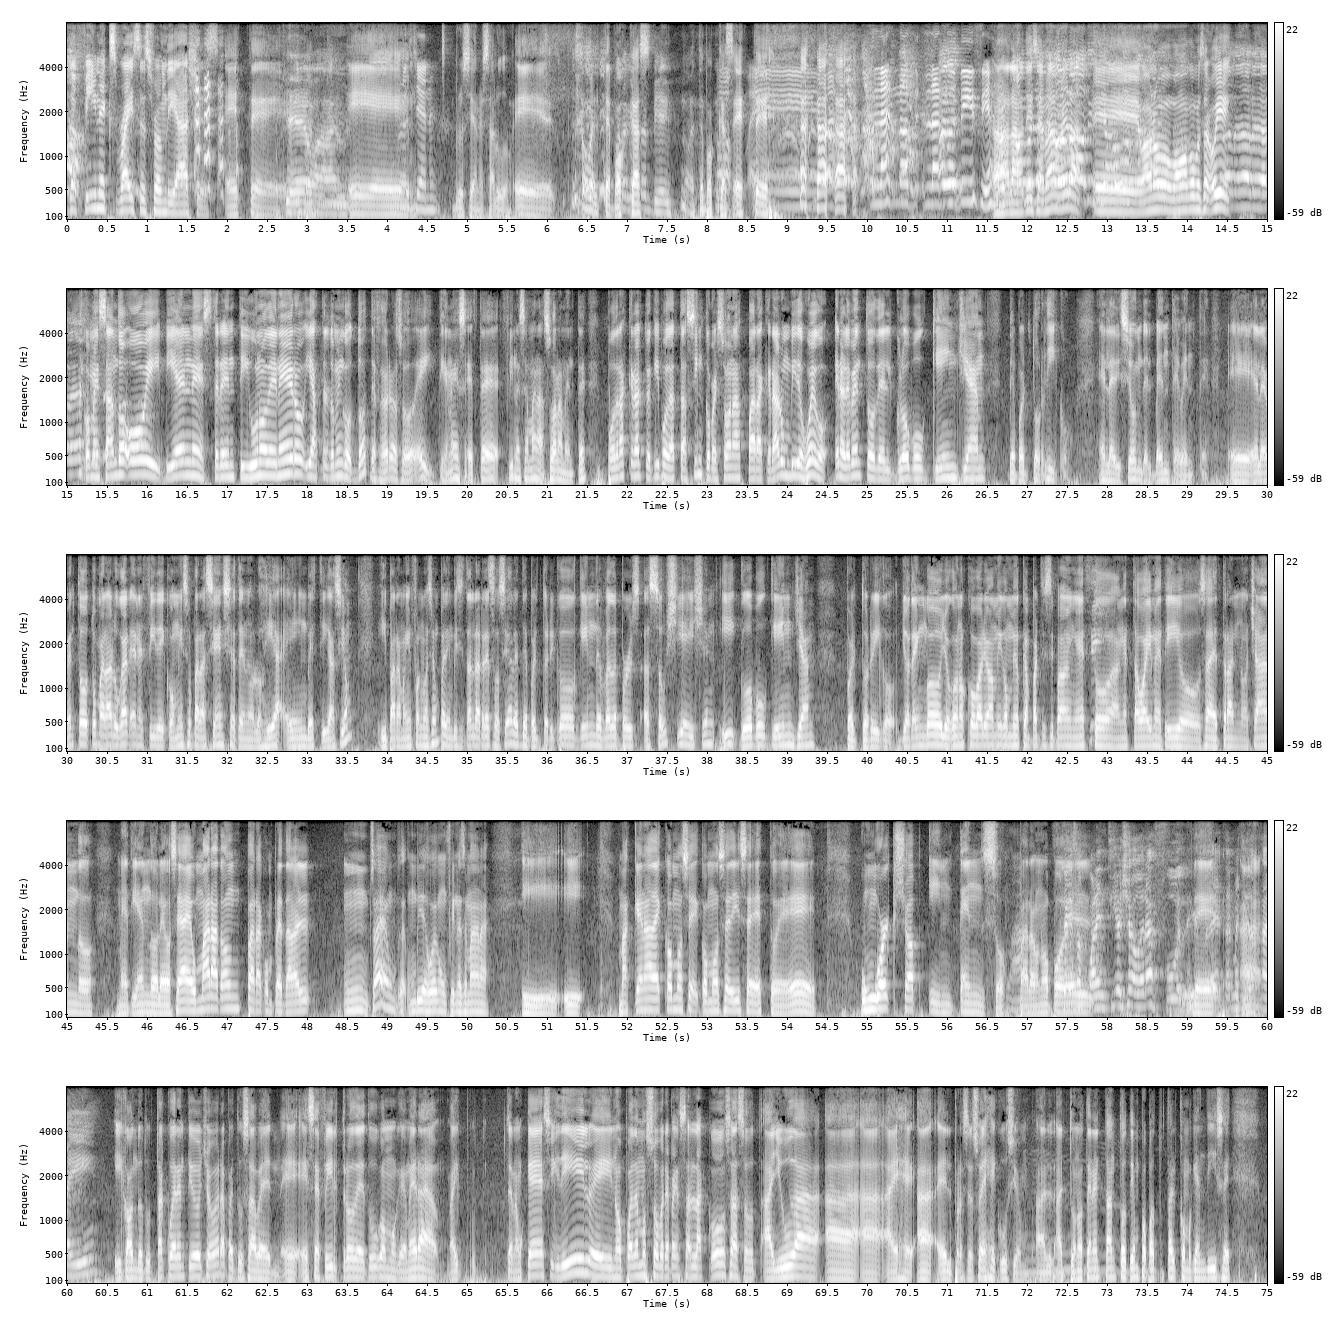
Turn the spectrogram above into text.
The Phoenix rises from the ashes. Este. Qué bueno, mal. eh, Bruce Jenner. Bruce Jenner, saludo. Eh, no, este que podcast. no, este podcast. No, este. eh, las, not- las noticias. Ah, la Vamos noticia, a mira, la mira, noticia, eh, vamos a la vamos, vamos a comenzar. Oye, Dale, dale, dale. comenzando hoy, viernes 31 de enero y hasta el domingo 2 de febrero. So, hey, tienes este fin de semana solamente. Podrás crear tu equipo de hasta 5 personas para crear un videojuego en el evento del Global Game Jam de Puerto Rico en la edición del 2020. Eh, el evento tomará lugar en el Fideicomiso para Ciencia, Tecnología e Investigación. Y para más información pueden visitar las redes sociales de Puerto Rico Game Developers Association y Global Game Jam Puerto Rico. Yo tengo, yo conozco varios amigos míos que han participado en esto, han estado ahí metidos, o sea, trasnochando, metiéndole. O sea, es un maratón para completar un, ¿sabes? Un, un videojuego un fin de semana. Y, y más que nada es como se, como se dice esto, es un workshop intenso Wow. para uno poder... Son 48 horas full. de- estar ajá. ahí. Y cuando tú estás 48 horas, pues tú sabes, eh, ese filtro de tú como que, mira, hay- tenemos que decidir y no podemos sobrepensar las cosas, o ayuda a, el proceso de ejecución. Al, al tú no tener tanto tiempo para tú estar como quien dice,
